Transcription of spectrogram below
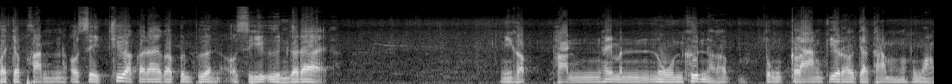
ก็จะพันเอาเศษเชือกก็ได้ครับเพื่อนๆเอาสีอื่นก็ได้ นี่ครับพันให้มันนูนขึ้นนะครับ ตรงกลางที่เราจะทำห่วง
